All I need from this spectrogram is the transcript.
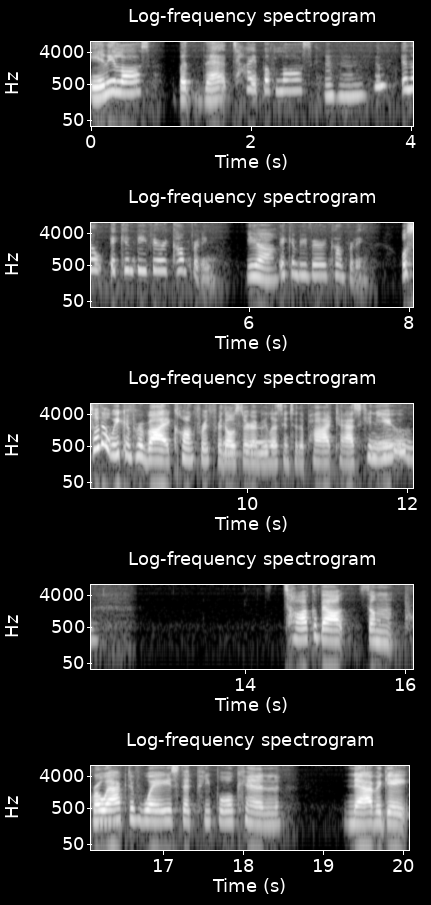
any loss, but that type of loss, Mm-hmm. you know, it can be very comforting. Yeah. It can be very comforting. Well, so that we can provide comfort for those that are going to be listening to the podcast, can you talk about some proactive ways that people can navigate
